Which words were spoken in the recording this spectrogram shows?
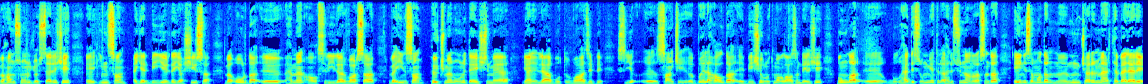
və hamısı onu göstərir ki, e, insan əgər bir yerdə yaşayırsa və orada e, həmən asiliklər varsa və insan hökmən onu dəyişdirməyə yəni ləbuddur, vacibdir. E, sanki e, belə halda e, bir şey unutmaq lazım deyil ki, bunlar, bu hədis ümumiyyətlə əhl-i sünnən arasında eyni zamanda münkərin mərtəbələri,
